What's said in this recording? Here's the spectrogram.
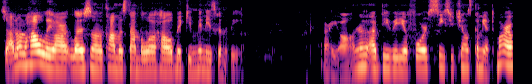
So I don't know how old they are. Let us know in the comments down below how old Mickey and Minnie is going to be. Alright, y'all. Another update video for CC Channels coming up tomorrow.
